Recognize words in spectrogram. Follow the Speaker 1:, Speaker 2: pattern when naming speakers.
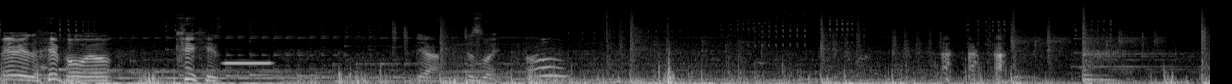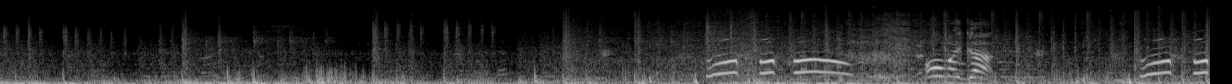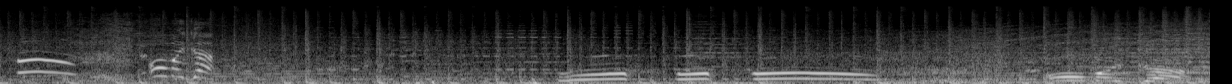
Speaker 1: maybe the hippo will kick his. Yeah, just wait. Oh. Oh my god! Oh my god!
Speaker 2: Overhead.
